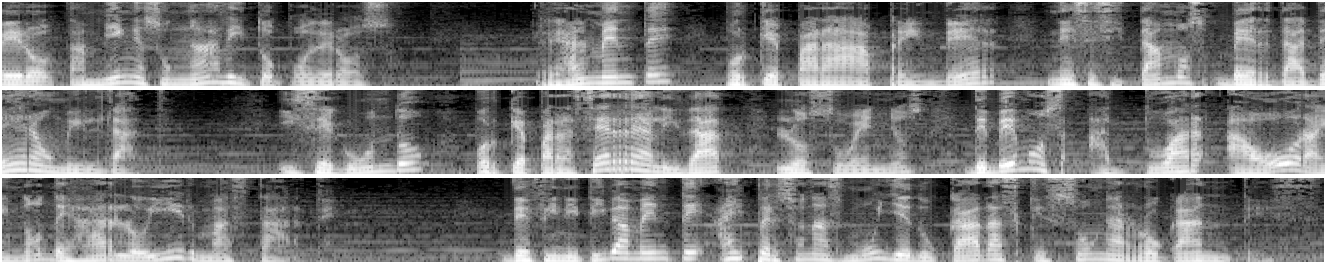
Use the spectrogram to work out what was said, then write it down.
pero también es un hábito poderoso. Realmente porque para aprender necesitamos verdadera humildad. Y segundo, porque para hacer realidad los sueños debemos actuar ahora y no dejarlo ir más tarde. Definitivamente hay personas muy educadas que son arrogantes.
